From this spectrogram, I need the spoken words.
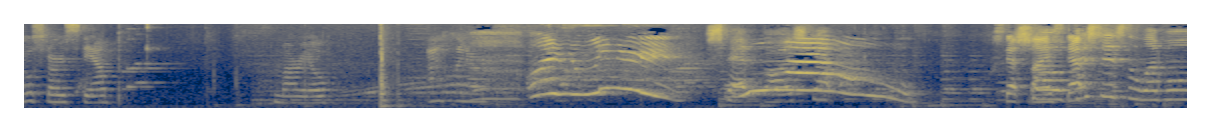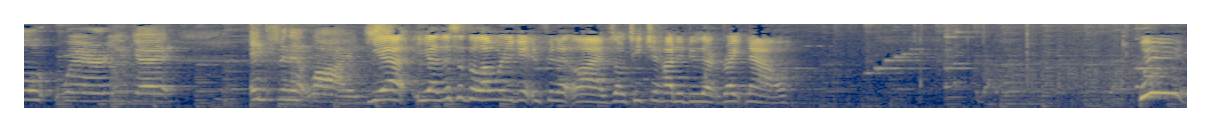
Hot Wheels Stars stamp. Mario. I'm the winner. I'm the winner! Step by step. Step So by step. this is the level where you get infinite lives. Yeah, yeah, this is the level where you get infinite lives. I'll teach you how to do that right now. Whee!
